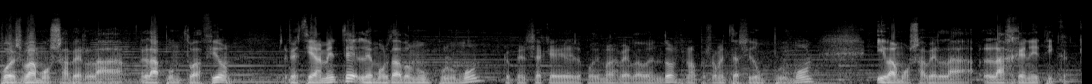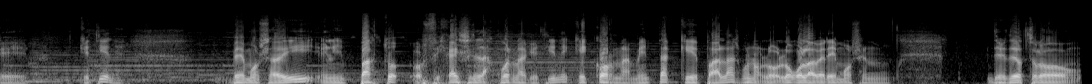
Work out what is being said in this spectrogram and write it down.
Pues vamos a ver la, puntuación. Efectivamente, le hemos dado en un pulmón. Yo pensé que le podíamos haber dado en dos, no, pues solamente ha sido un pulmón. Y vamos a ver la, genética que, que tiene. Vemos ahí el impacto, os fijáis en la cuerna que tiene, qué cornamenta, qué palas, bueno, luego la veremos en, desde otro,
